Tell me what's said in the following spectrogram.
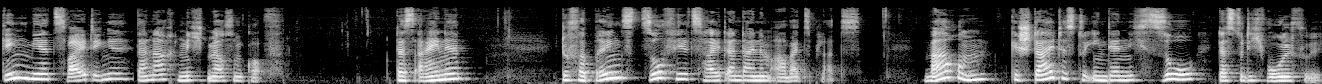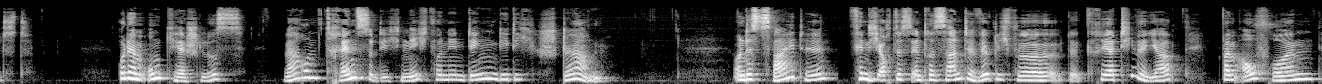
gingen mir zwei Dinge danach nicht mehr aus dem Kopf. Das eine, du verbringst so viel Zeit an deinem Arbeitsplatz. Warum gestaltest du ihn denn nicht so, dass du dich wohlfühlst? Oder im Umkehrschluss, warum trennst du dich nicht von den Dingen, die dich stören? Und das Zweite finde ich auch das Interessante wirklich für Kreative, ja. Beim Aufräumen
